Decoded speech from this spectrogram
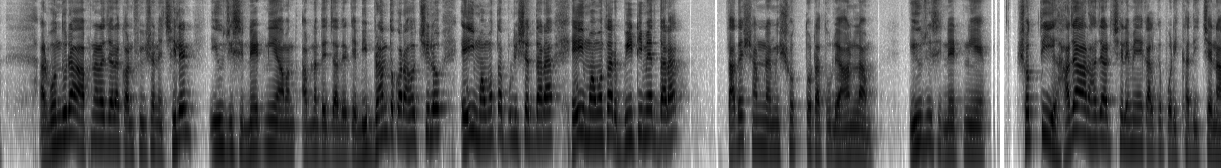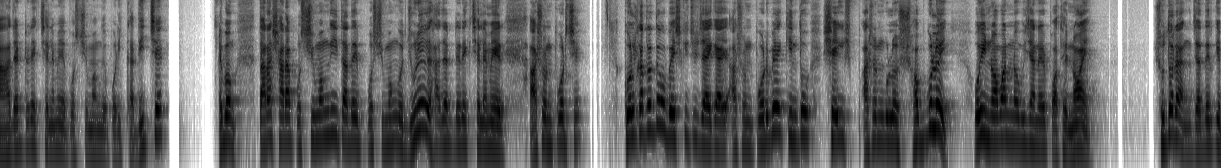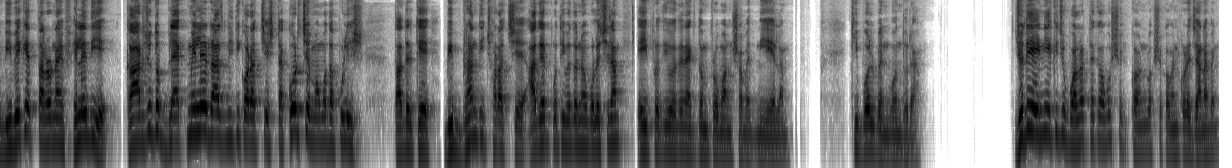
আর বন্ধুরা, আপনারা যারা কনফিউশনে ছিলেন ইউজিসি নেট নিয়ে আপনাদের যাদেরকে বিভ্রান্ত করা হচ্ছিল, এই মমতা পুলিশের দ্বারা, এই মমতার বি টিমের দ্বারা, তাদের সামনে আমি সত্যটা তুলে আনলাম। ইউজিসি নেট নিয়ে সত্যি হাজার হাজার ছেলে মেয়ে কালকে পরীক্ষা দিচ্ছে না, হাজার ডেরেক ছেলে মেয়ে পশ্চিমবঙ্গে পরীক্ষা দিচ্ছে। এবং তারা সারা পশ্চিমবঙ্গেই তাদের পশ্চিমবঙ্গ জুড়ে হাজার ডেরেক ছেলেমেয়ের আসন পড়ছে। কলকাতাতেও বেশ কিছু জায়গায় আসন পড়বে, কিন্তু সেই আসনগুলো সবগুলোই ওই নবান্ন অভিযানের পথে নয়। সুতরাং যাদেরকে বিবেকের তাড়নায় ফেলে দিয়ে কার্যত ব্ল্যাকমেলের রাজনীতি করার চেষ্টা করছে মমতা পুলিশ, তাদেরকে বিভ্রান্তি ছড়াচ্ছে। আগের প্রতিবেদনেও বলেছিলাম, এই প্রতিবেদন একদম প্রমাণ সমেত নিয়ে এলাম। কি বলবেন বন্ধুরা? যদি এই নিয়ে কিছু বলার থাকে অবশ্যই কমেন্ট বক্সে কমেন্ট করে জানাবেন।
